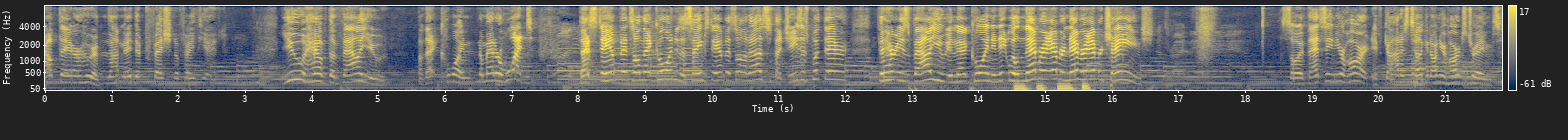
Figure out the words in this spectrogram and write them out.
out there who have not made that profession of faith yet. You have the value of that coin no matter what. That stamp that's on that coin is the same stamp that's on us that Jesus put there. There is value in that coin and it will never, ever, never, ever change. So if that's in your heart, if God is tugging on your heartstrings,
